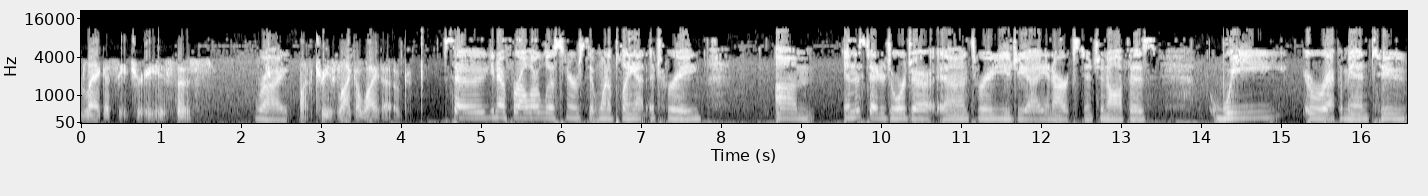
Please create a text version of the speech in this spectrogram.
legacy trees, those right. trees like a white oak. So, you know, for all our listeners that want to plant a tree, um, in the state of Georgia, uh, through UGA and our extension office, we recommend to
